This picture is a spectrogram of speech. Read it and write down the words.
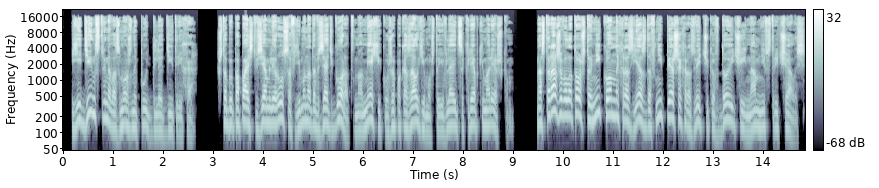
— единственно возможный путь для Дитриха. Чтобы попасть в земли русов, ему надо взять город, но Мехик уже показал ему, что является крепким орешком. Настораживало то, что ни конных разъездов, ни пеших разведчиков Дойчей нам не встречалось.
